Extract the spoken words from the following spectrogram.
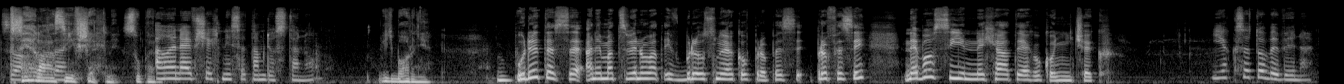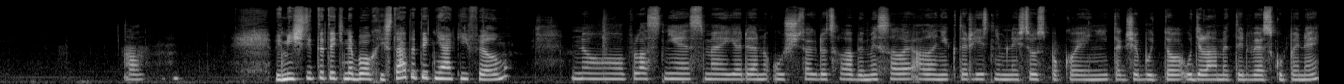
Co přihlásí všechny, super. Ale ne všechny se tam dostanou. Výborně. Budete se animaci věnovat i v budoucnu jako v profesi, profesi, nebo si ji necháte jako koníček? Jak se to vyvine? No. Vymýšlíte teď nebo chystáte teď nějaký film? No, vlastně jsme jeden už tak docela vymysleli, ale někteří s ním nejsou spokojení, takže buď to uděláme ty dvě skupiny,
